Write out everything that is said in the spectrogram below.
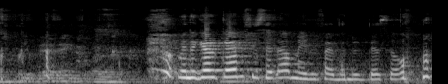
It's pretty bad, eh? when the girl came, she said, oh, maybe 500 peso.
